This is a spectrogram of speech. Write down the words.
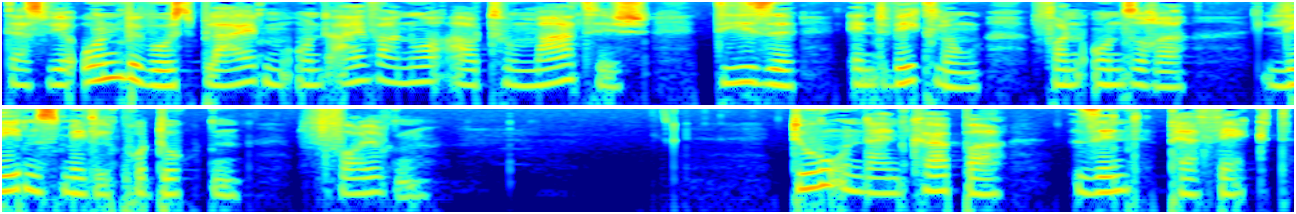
dass wir unbewusst bleiben und einfach nur automatisch diese Entwicklung von unseren Lebensmittelprodukten folgen. Du und dein Körper sind perfekt.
